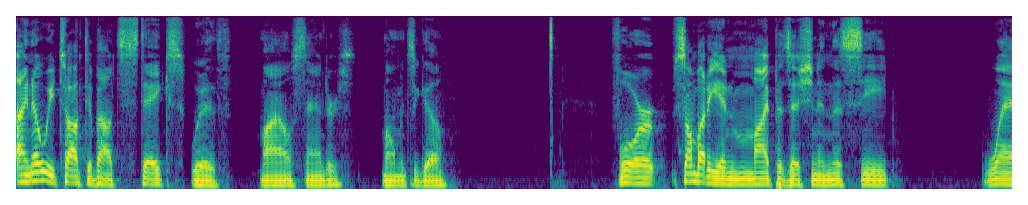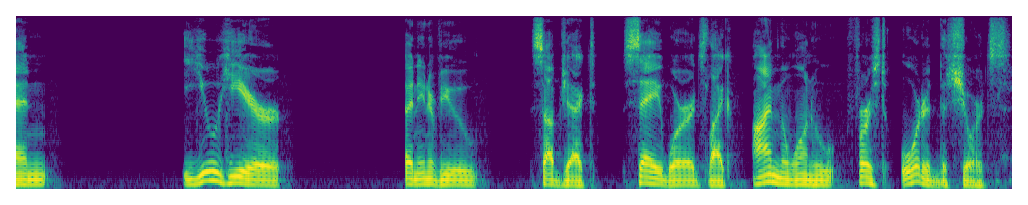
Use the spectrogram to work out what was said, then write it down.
I know we talked about steaks with Miles Sanders moments ago. For somebody in my position in this seat, when you hear an interview subject say words like, I'm the one who first ordered the shorts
